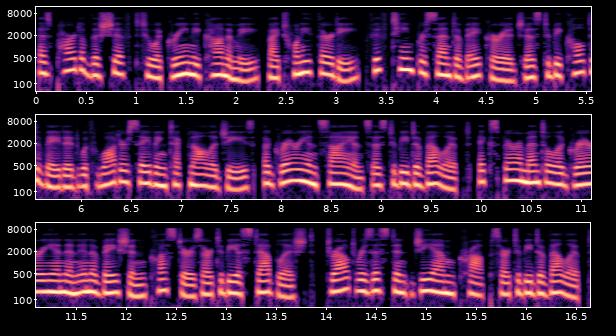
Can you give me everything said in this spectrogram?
as part of the shift to a green economy, by 2030, 15% of acreage is to be cultivated with water-saving technologies, agrarian science is to be developed, experimental agrarian and innovation clusters are to be established, drought-resistant GM crops are to be developed.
